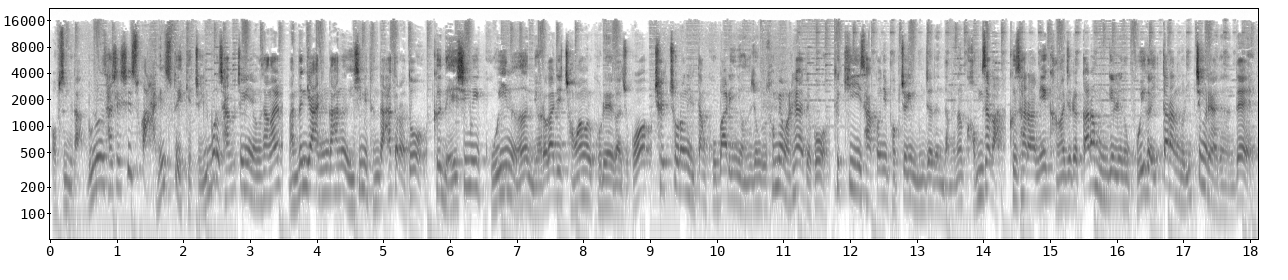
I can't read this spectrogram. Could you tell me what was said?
없습니다. 물론 사실 실수가 아닐 수도 있겠죠. 일부러 자극적인 영상을 만든 게 아닌가 하는 의심이 든다 하더라도 그 내심의 고의는 여러 가지 정황을 고려해가지고 최초로는 일단 고발인이 어느 정도 소명을 해야 되고 특히 이 사건이 법적인 문제가 된다면 검사가 그 사람이 강아지를 깔아뭉개려는 고의가 있다는 걸 입증 을 해야 되는데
